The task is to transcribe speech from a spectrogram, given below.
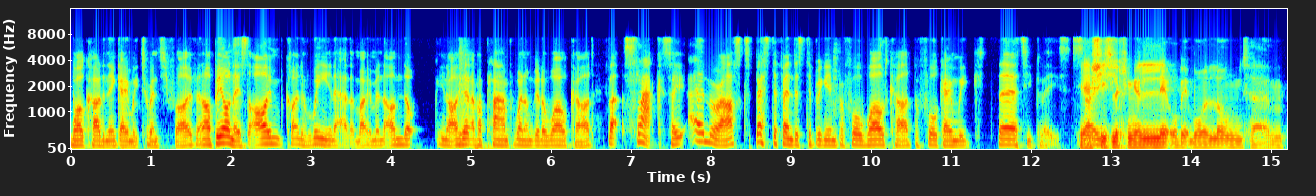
wildcarding in game week 25, and I'll be honest, I'm kind of winging it at the moment. I'm not you know, I don't have a plan for when I'm going to wildcard. But Slack. So Emma asks best defenders to bring in before wildcard before game week 30, please. Yeah, she's looking a little bit more long term.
